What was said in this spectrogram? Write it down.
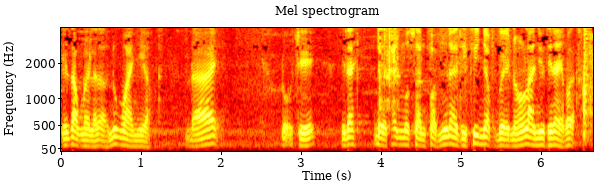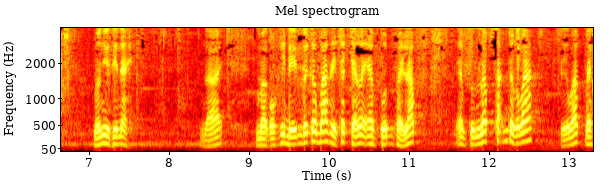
Cái dòng này là ở nước ngoài nhiều. Đấy độ chế. Thì đây để thành một sản phẩm như này thì khi nhập về nó là như thế này bác ạ. Nó như thế này. Đấy mà có khi đến với các bác thì chắc chắn là em Tuấn phải lắp. Em Tuấn lắp sẵn cho các bác. Để các bác đây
